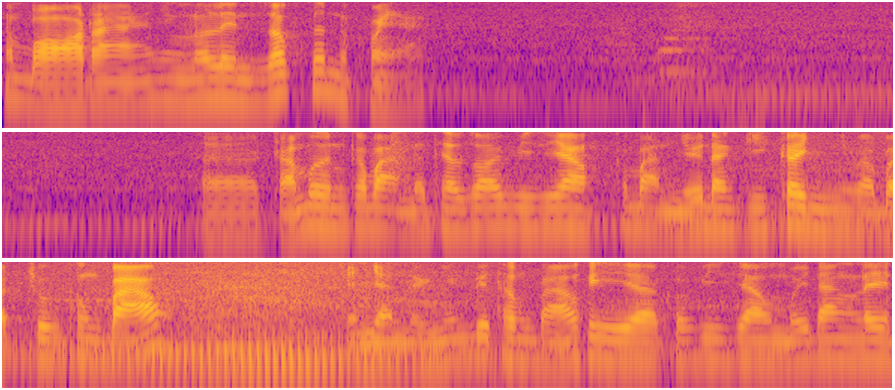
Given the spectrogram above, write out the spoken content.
Nó bò ra nhưng nó lên dốc rất là khỏe. À, cảm ơn các bạn đã theo dõi video. Các bạn nhớ đăng ký kênh và bật chuông thông báo để nhận được những cái thông báo khi ờ, có video mới đăng lên.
